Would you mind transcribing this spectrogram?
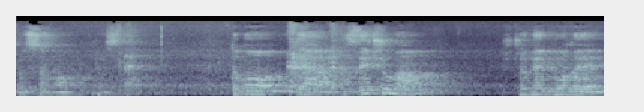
до самого Христа. Тому я зичу вам, щоб ви були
